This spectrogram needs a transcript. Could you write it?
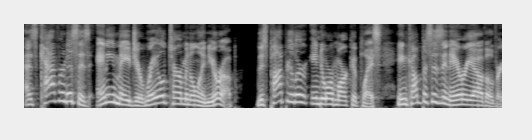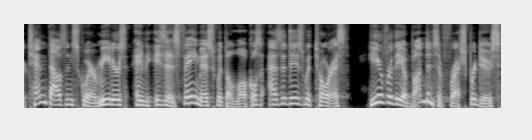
As cavernous as any major rail terminal in Europe, this popular indoor marketplace encompasses an area of over 10,000 square meters and is as famous with the locals as it is with tourists, here for the abundance of fresh produce,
